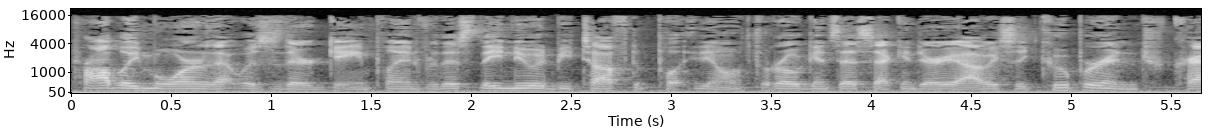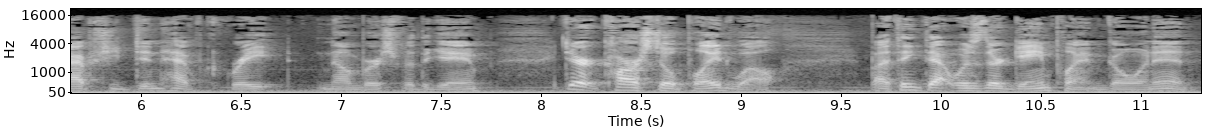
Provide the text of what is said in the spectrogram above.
probably more that was their game plan for this. They knew it'd be tough to play, you know, throw against that secondary. Obviously, Cooper and Crabtree didn't have great numbers for the game. Derek Carr still played well, but I think that was their game plan going in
